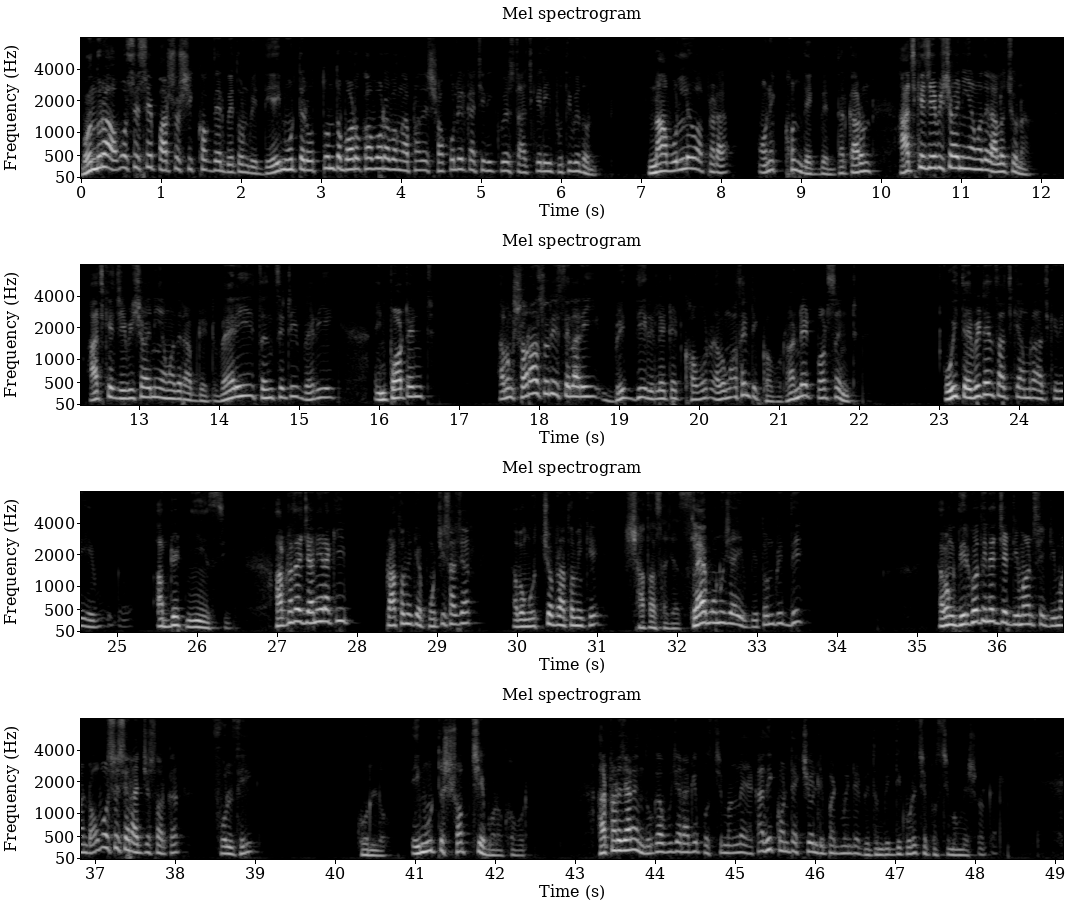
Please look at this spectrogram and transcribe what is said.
বন্ধুরা, অবশেষে পার্শ্ব শিক্ষকদের বেতন বৃদ্ধি। এই মুহূর্তের অত্যন্ত বড় খবর এবং আপনাদের সকলের কাছে রিকোয়েস্ট আজকের এই প্রতিবেদন। না বললেও আপনারা অনেকক্ষণ দেখবেন। তার কারণ, আজকে যে বিষয় নিয়ে আমাদের আলোচনা, আজকে যে বিষয় নিয়ে আমাদের update very sensitive very important এবং সরাসরি স্যালারি বৃদ্ধি রিলেটেড খবর এবং অথেন্টিক খবর হান্ড্রেড পারসেন্ট উইথ এভিডেন্স আজকে আমরা আজকের এই আপডেট নিয়ে এসেছি। আপনাদের জানিয়ে রাখি, প্রাথমিকে পঁচিশ হাজার এবং উচ্চ প্রাথমিকে সাতাশ হাজার। স্ল্যাব অনুযায়ী বেতন বৃদ্ধি এবং দীর্ঘদিনের যে ডিমান্ড, সেই ডিমান্ড অবশেষে রাজ্য সরকার ফুলফিল করল। এই মুহূর্তে সবচেয়ে বড় খবর। আপনারা জানেন, দুর্গাপূজার আগে পশ্চিমবাংলায় একাধিক কন্ট্রাকচুয়াল ডিপার্টমেন্টের বেতন বৃদ্ধি করেছে পশ্চিমবঙ্গের সরকার।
